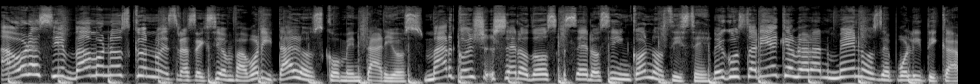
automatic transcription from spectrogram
Ahora sí, vámonos con nuestra sección favorita, los comentarios. Marcos0205 nos dice, me gustaría que hablaran menos de política.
